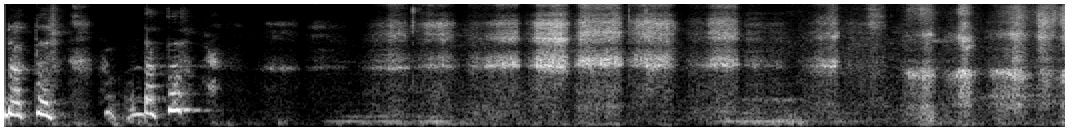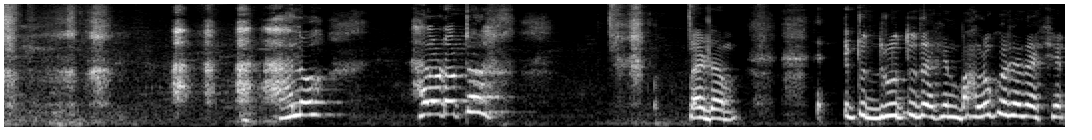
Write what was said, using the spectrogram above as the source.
Doctor doctor. Hello hello doctor. Madam একটু দ্রুত দেখেন ভালো করে দেখেন।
